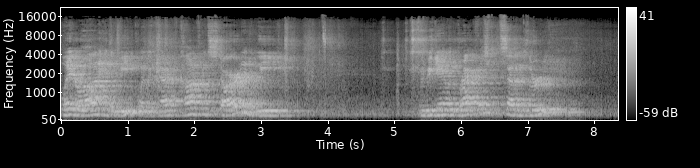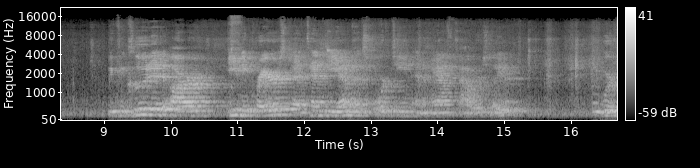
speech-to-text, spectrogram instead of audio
later on in the week, when the con- conference started, we we began with breakfast at 7:30. We concluded our evening prayers at 10 p.m. That's 14 and a half hours later. They were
